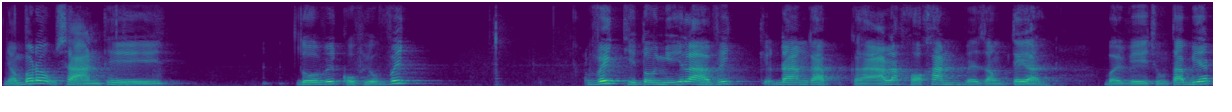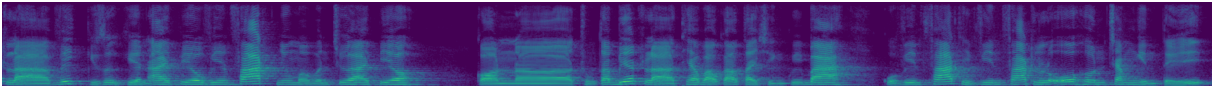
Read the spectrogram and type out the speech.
nhóm bất động sản thì đối với cổ phiếu VIX VIX thì tôi nghĩ là VIX đang gặp khá là khó khăn về dòng tiền bởi vì chúng ta biết là VIX dự kiến IPO VinFast nhưng mà vẫn chưa IPO. Còn uh, chúng ta biết là theo báo cáo tài chính quý 3 của VinFast thì VinFast lỗ hơn trăm nghìn tỷ,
